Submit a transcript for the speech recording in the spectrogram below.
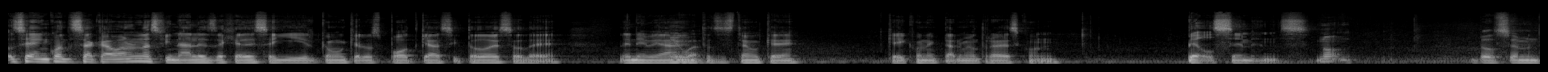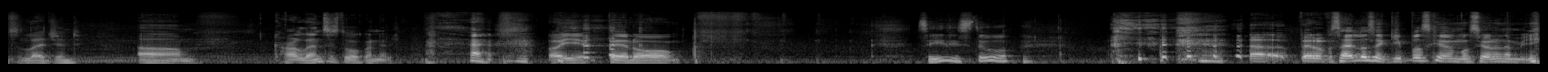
o sea, en cuanto se acabaron las finales, dejé de seguir como que los podcasts y todo eso de, de NBA. Igual. Entonces tengo que, que conectarme otra vez con Bill Simmons. No, Bill Simmons, legend. Um, Carl Lenz estuvo con él. Oye, pero. Sí, sí estuvo. Uh, pero, ¿sabes los equipos que me emocionan a mí?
